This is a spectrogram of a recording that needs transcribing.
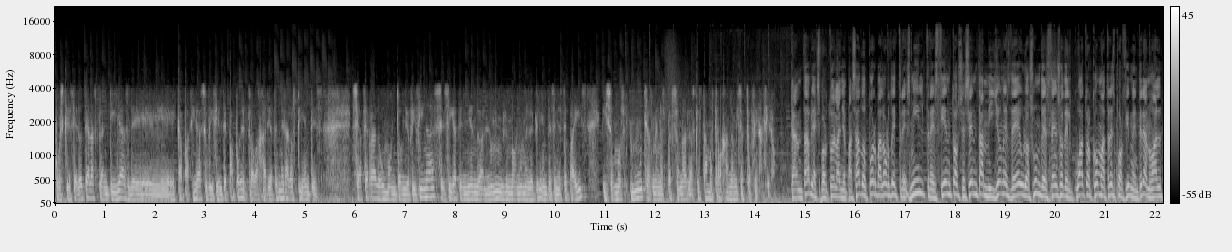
pues que se dote a las plantillas de capacidad suficiente para poder trabajar y atender a los clientes. Se ha cerrado un montón de oficinas, se sigue atendiendo al mismo número de clientes en este país y somos muchas menos personas las que estamos trabajando en el sector financiero. Cantabria exportó el año pasado por valor de 3.360 millones de euros, un descenso del 4,3% interanual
